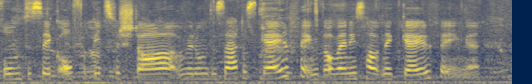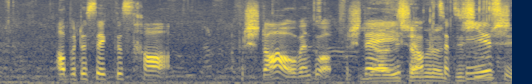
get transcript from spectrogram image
kommt, dass ich offen bin zu verstehen, warum das er das geil findet, auch wenn ich es halt nicht geil finde. Aber dass ich das kann verstehen kann. Wenn du Ja, verstehst, ist aber- akzeptierst du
